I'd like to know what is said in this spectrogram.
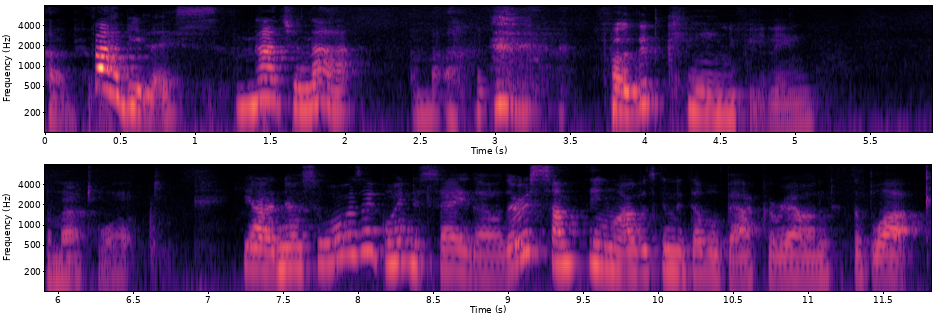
Fabulous. Fabulous. Imagine that. Ama- For a good clean feeling, no matter what. Yeah, no, so what was I going to say though? There was something I was going to double back around the block.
